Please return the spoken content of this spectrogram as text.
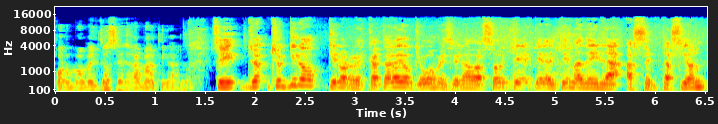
por momentos es dramática. ¿no? Sí, yo, yo quiero, quiero rescatar algo que vos mencionabas hoy, que, que era el tema de la aceptación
